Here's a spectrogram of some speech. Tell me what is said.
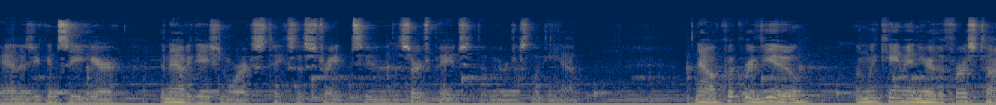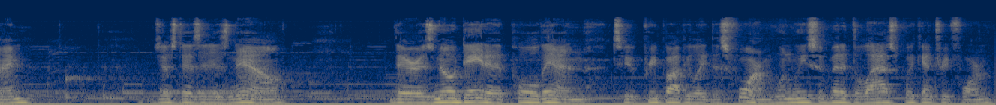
and as you can see here the navigation works takes us straight to the search page that we were just looking at. Now a quick review when we came in here the first time just as it is now there is no data pulled in to pre-populate this form. When we submitted the last quick entry form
